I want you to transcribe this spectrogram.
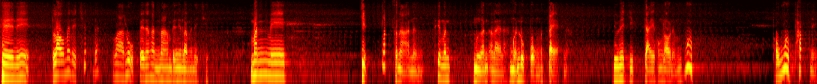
ทีนี้เราไม่ได้คิดนะว่ารูปเป็นอย่างนั้นนามเป็นอย่างนี้เราไม่ได้คิด มันมีจิตลักษณะหนึ่งที่มันเหมือนอะไรล่ะ เหมือนลูกโป่งมันแตกเนี่ย อยู่ในจิตใจของเราเนี่ยมันวืบพอวืบพับนี่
